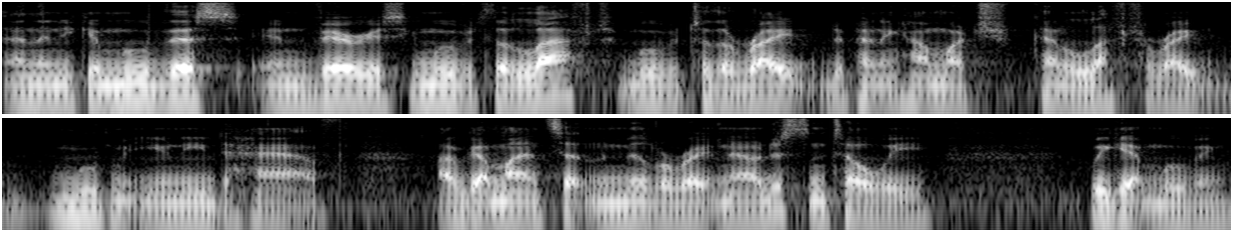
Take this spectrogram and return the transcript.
and then you can move this in various, you can move it to the left, move it to the right, depending how much kind of left to right movement you need to have. I've got mine set in the middle right now just until we, we get moving.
